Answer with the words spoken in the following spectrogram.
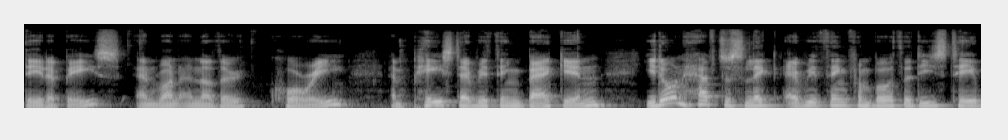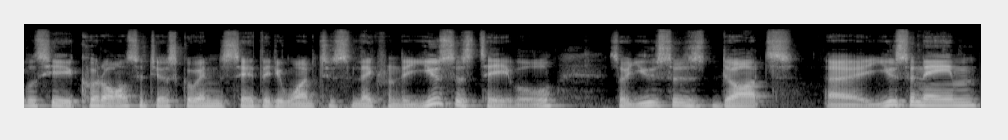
database and run another query and paste everything back in. You don't have to select everything from both of these tables here. You could also just go in and say that you want to select from the users table. So users dot uh, username,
